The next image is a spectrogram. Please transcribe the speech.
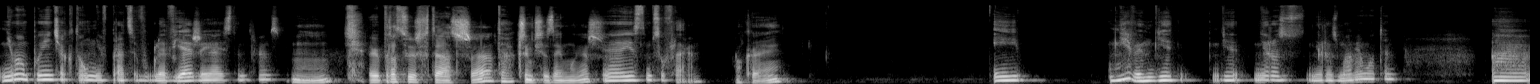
nie mam pojęcia, kto u mnie w pracy w ogóle wie, że ja jestem trans. Mhm. E, Pracujesz w teatrze? Tak. Czym się zajmujesz? E, Jestem suflerem. Okej. I nie wiem, nie, nie, nie, roz, nie rozmawiam o tym. E,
